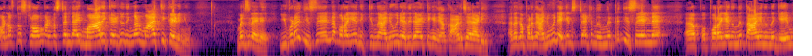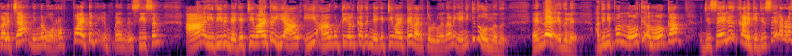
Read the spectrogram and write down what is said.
one of the strong അണ്ടർസ്റ്റാൻഡായി മാറിക്കഴിഞ്ഞു നിങ്ങൾ മാറ്റിക്കഴിഞ്ഞു. മനസ്സിലായില്ലേ? ഇവിടെ ജിസേലിന്റെ പുറകെ നിൽക്കുന്ന അനുവിനെതിരായിട്ട് ഇങ്ങനെ ഞാൻ കാണിച്ചു തരാടി എന്നൊക്കെ പറഞ്ഞ് അനുവിന് എഗൻസ്റ്റ് ആയിട്ട് നിന്നിട്ട് ജിസേലിനെ പുറകെ നിന്ന് താങ്ങി നിന്ന് ഗെയിം കളിച്ചാൽ നിങ്ങൾ ഉറപ്പായിട്ടും സീസൺ ആ രീതിയിൽ നെഗറ്റീവായിട്ട് ഈ ആ ഈ ആൺകുട്ടികൾക്ക് അത് നെഗറ്റീവായിട്ടേ വരത്തുള്ളൂ എന്നാണ് എനിക്ക് തോന്നുന്നത്. എന്റെ ഇതിൽ അതിനിപ്പം നോക്കി നോക്കാം. ജിസേൽ കളിക്കും. ജിസേൽ അവിടെ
